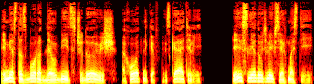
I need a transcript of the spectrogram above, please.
и место сбора для убийц чудовищ, охотников, искателей и исследователей всех мастей.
